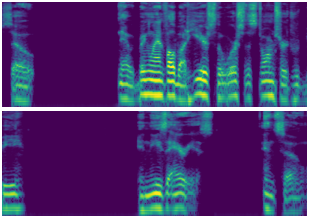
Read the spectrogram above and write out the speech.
So, yeah, we bring landfall about here, so the worst of the storm surge would be in these areas. And so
